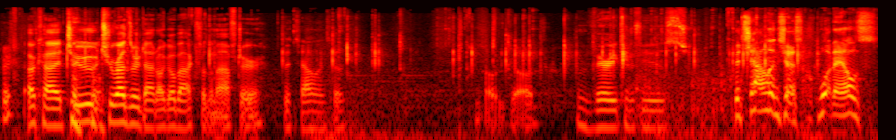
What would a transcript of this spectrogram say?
Okay, two two reds are dead. I'll go back for them after. the challenges. Oh god. I'm very confused. The challenges. What else?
